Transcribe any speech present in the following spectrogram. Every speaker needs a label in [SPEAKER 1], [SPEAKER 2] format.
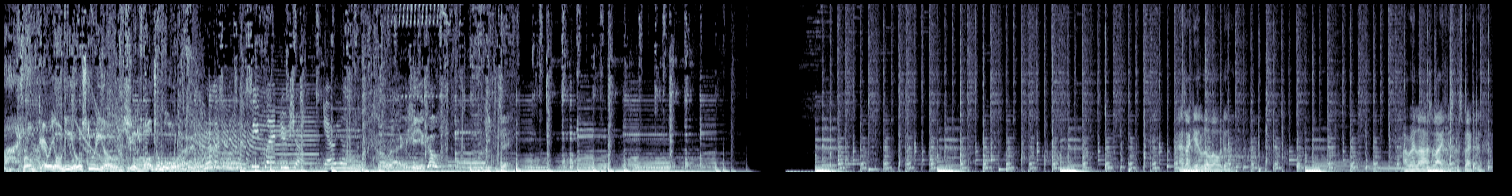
[SPEAKER 1] Live from Garry O'Neal Studios in Baltimore.
[SPEAKER 2] You're listening to the See Plan Do Show. Garry O'Neal.
[SPEAKER 3] All right, here you go. Keep the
